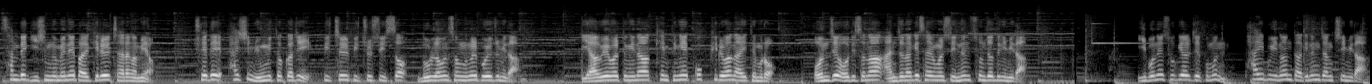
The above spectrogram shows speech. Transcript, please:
320루멘의 밝기를 자랑하며 최대 86m까지 빛을 비출 수 있어 놀라운 성능을 보여줍니다. 야외 활동이나 캠핑에 꼭 필요한 아이템으로 언제 어디서나 안전하게 사용할 수 있는 손전등입니다. 이번에 소개할 제품은 5인원 다기능 장치입니다.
